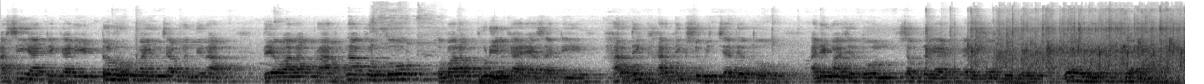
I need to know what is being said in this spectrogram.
अशी या ठिकाणी विठ्ठल रुक्माईंच्या मंदिरात देवाला प्रार्थना करतो. तुम्हाला पुढील कार्यासाठी हार्दिक हार्दिक शुभेच्छा देतो. आणि माझे दोन शब्द या ठिकाणी जय हिंद जय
